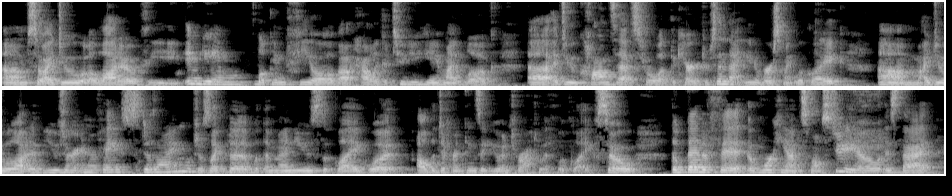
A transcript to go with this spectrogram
Um, so I do a lot of the in-game look and feel about how like a 2D game might look. Uh, I do concepts for what the characters in that universe might look like. Um, I do a lot of user interface design, which is like the what the menus look like, what all the different things that you interact with look like. So the benefit of working at a small studio is that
